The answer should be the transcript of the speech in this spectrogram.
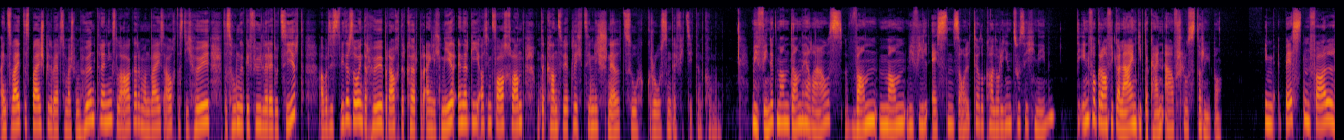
Ein zweites Beispiel wäre zum Beispiel im Höhentrainingslager. Man weiß auch, dass die Höhe das Hungergefühl reduziert. Aber es ist wieder so, in der Höhe braucht der Körper eigentlich mehr Energie als im Flachland. Und da kann es wirklich ziemlich schnell zu großen Defiziten kommen. Wie findet man dann heraus, wann man wie viel essen sollte oder Kalorien zu sich nehmen? Die Infografik allein gibt ja keinen Aufschluss darüber. Im besten Fall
